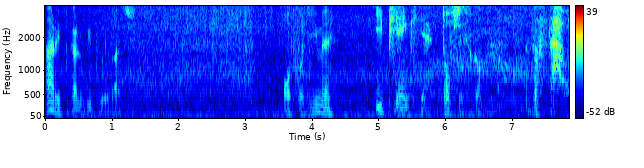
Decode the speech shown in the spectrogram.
A rybka lubi pływać. Odchodzimy i pięknie to wszystko zostało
